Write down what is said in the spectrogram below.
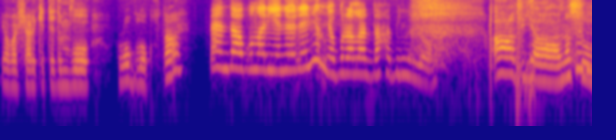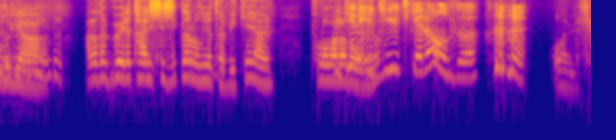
yavaş hareket edin bu Roblox'ta. Ben daha bunları yeni öğreniyorum ya buralar daha bilmiyorum. Abi ya nasıl olur ya? Arada böyle talihsizlikler oluyor tabii ki. Yani prolara da oluyor. iki üç kere oldu. Olabilir.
